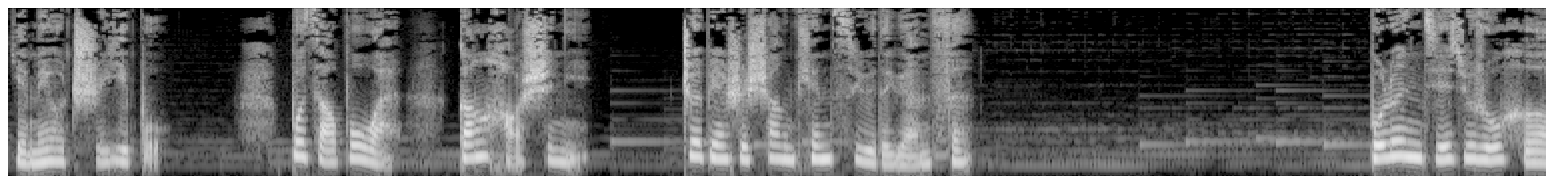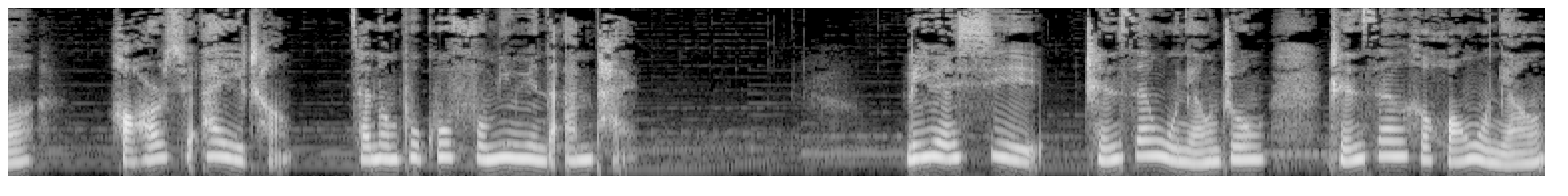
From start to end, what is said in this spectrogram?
也没有迟一步，不早不晚，刚好是你，这便是上天赐予的缘分。不论结局如何，好好去爱一场。”才能不辜负命运的安排。梨园戏《陈三五娘》中，陈三和黄五娘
